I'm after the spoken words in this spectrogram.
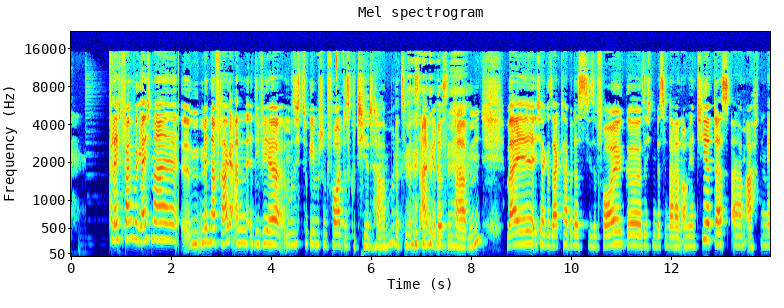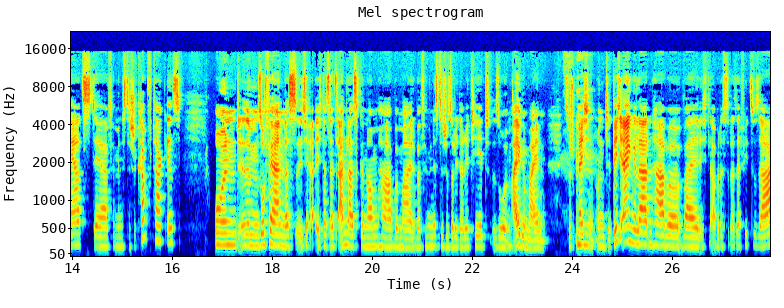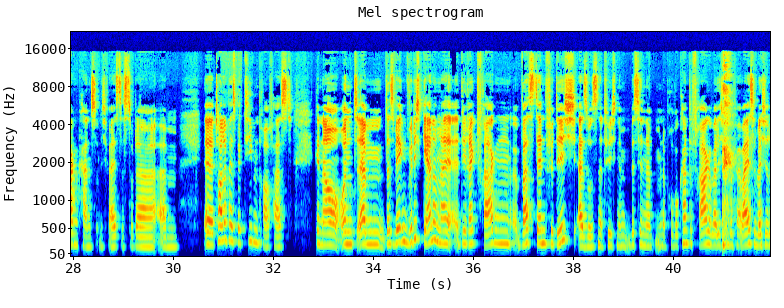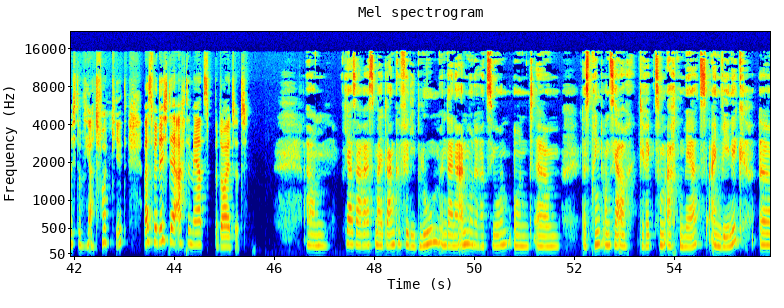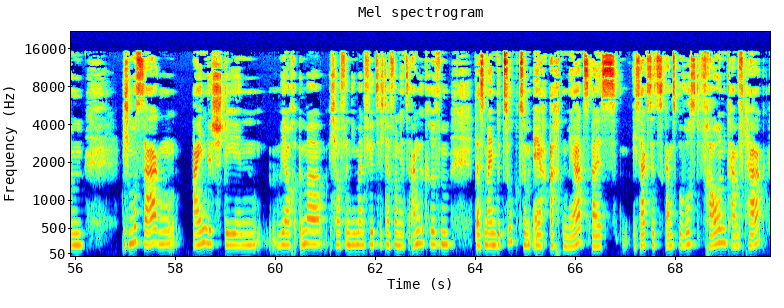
Vielleicht fangen wir gleich mal ähm, mit einer Frage an, die wir, muss ich zugeben, schon vordiskutiert haben oder zumindest angerissen haben, weil ich ja gesagt habe, dass diese Folge sich ein bisschen daran orientiert, dass am 8. März der feministische Kampftag ist. Und insofern, dass ich, ich das als Anlass genommen habe, mal über feministische Solidarität so im Allgemeinen zu sprechen mhm. und dich eingeladen habe, weil ich glaube, dass du da sehr viel zu sagen kannst und ich weiß, dass du da ähm, äh, tolle Perspektiven drauf hast. Genau. Und ähm, deswegen würde ich gerne mal direkt fragen, was denn für dich, also es ist natürlich ein bisschen eine, eine provokante Frage, weil ich ungefähr weiß, in welche Richtung die Antwort geht, was für dich der 8. März bedeutet. Ähm, ja, Sarah, erstmal danke für die Blumen in deiner Anmoderation und ähm, das bringt uns ja auch direkt zum 8. März ein wenig. Ähm, ich muss sagen, eingestehen, wie auch immer, ich hoffe, niemand fühlt sich davon jetzt angegriffen, dass mein Bezug zum 8. März als, ich sage es jetzt ganz bewusst, Frauenkampftag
